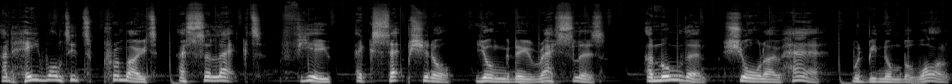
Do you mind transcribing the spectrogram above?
and he wanted to promote a select few exceptional young new wrestlers. Among them, Sean O'Haire would be number one.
